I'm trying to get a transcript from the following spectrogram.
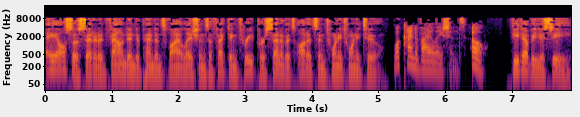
EY also said it had found independence violations affecting 3% of its audits in 2022. What kind of violations? Oh. PwC,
